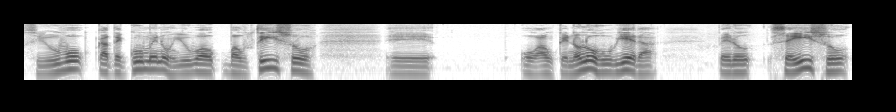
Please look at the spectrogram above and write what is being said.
si hubo catecúmenos y hubo bautizos, eh, o aunque no los hubiera, pero se hizo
